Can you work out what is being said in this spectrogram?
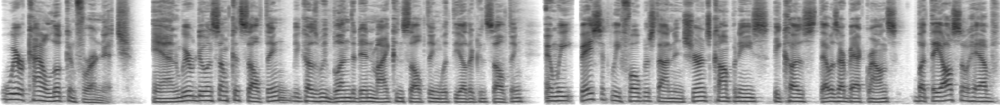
we were kind of looking for our niche. And we were doing some consulting because we blended in my consulting with the other consulting. And we basically focused on insurance companies because that was our backgrounds. But they also have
